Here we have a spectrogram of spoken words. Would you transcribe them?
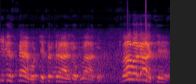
і місцеву, і центральну владу. Vamos, Norte!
